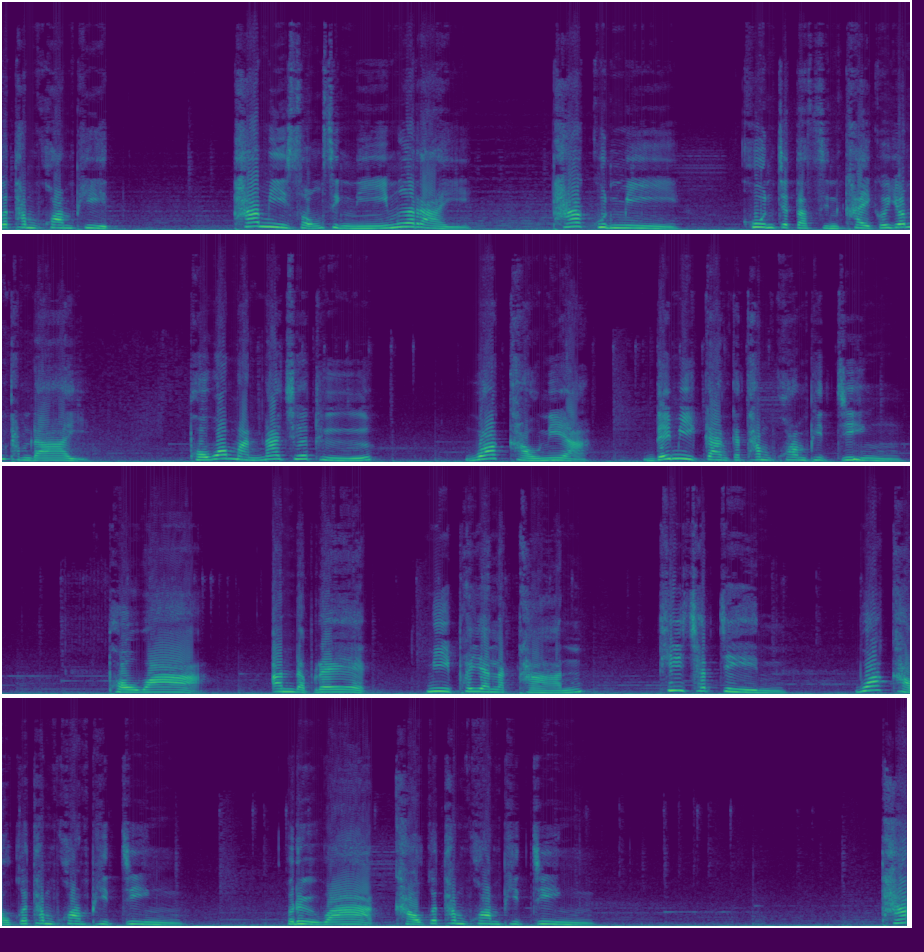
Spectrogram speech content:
ก็ทำความผิด ถ้ามีสองสิ่งนี้เมื่อไหร่ ถ้าคุณมี คุณจะตัดสินใครก็ย่อมทำได้ เพราะว่ามันน่าเชื่อถือ ว่าเขาเนี่ย ได้มีการกระทำความผิดจริง เพราะว่า อันดับแรกมีพยานหลักฐาน ที่ชัดเจน ว่าเขาก็ทำความผิดจริง หรือว่าเขาก็ทำความผิดจริง ถ้า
